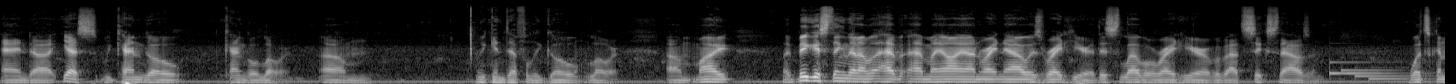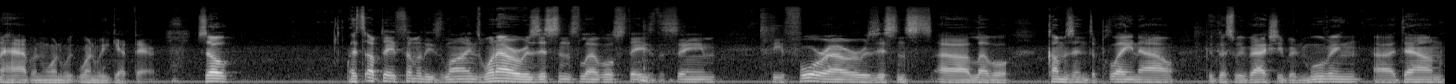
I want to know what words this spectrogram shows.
And uh, yes, we can go can go lower. Um, we can definitely go lower. Um, my my biggest thing that I have have my eye on right now is right here, this level right here of about six thousand what's going to happen when we when we get there. So let's update some of these lines. One hour resistance level stays the same. The four hour resistance uh, level comes into play now because we've actually been moving uh, down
